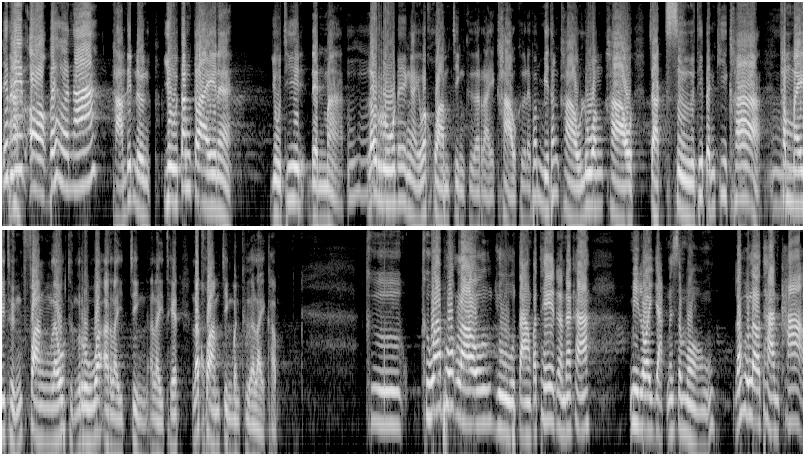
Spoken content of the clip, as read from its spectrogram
รีบอะรีบออกไปเถอะนะ ถามนิดนึง อยู่ตั้งไกลเนี่ยอยู่ที่เดนมาร์กอือฮึแล้วรู้ได้ยังไงว่าความจริงคืออะไรข่าวคืออะไร เพราะมีทั้งข่าวลวงข่าวจากสื่อที่เป็นขี้ข้าทำไมถึงฟังแล้วถึงรู้ว่าอะไรจริงอะไรเท็จ และความจริงมันคืออะไรครับ คือคือว่าพวกเราอยู่ต่างประเทศอะนะคะ มีรอยหยักในสมอง แล้วพวกเราทานข้าว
